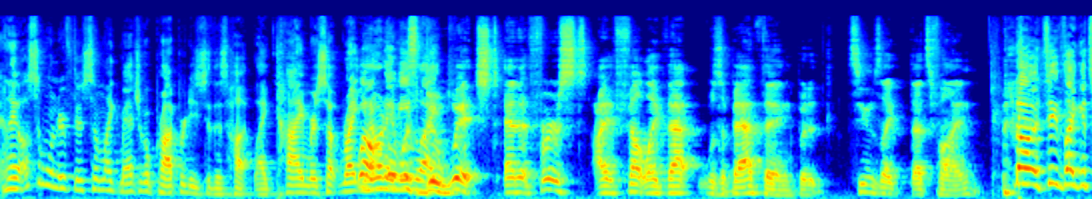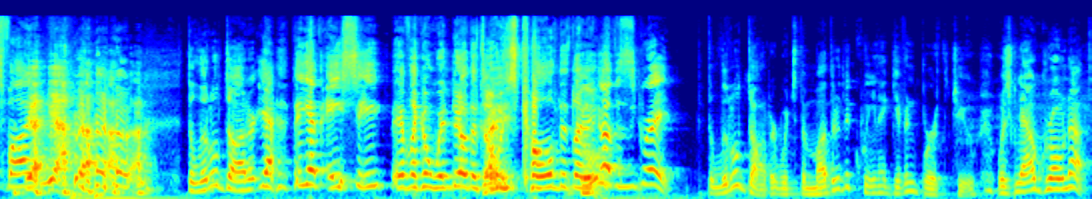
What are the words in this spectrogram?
And I also wonder if there's some like magical properties to this hut, like time or something, right? Well, you know what it I mean? was like, bewitched, and at first I felt like that was a bad thing, but it seems like that's fine. no, it seems like it's fine. Yeah, yeah. the little daughter, yeah, they have AC. They have like a window that's Right. always cold. It's like, Cool. oh, this is great. The little daughter, which the mother, the queen, had given birth to, was now grown up.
